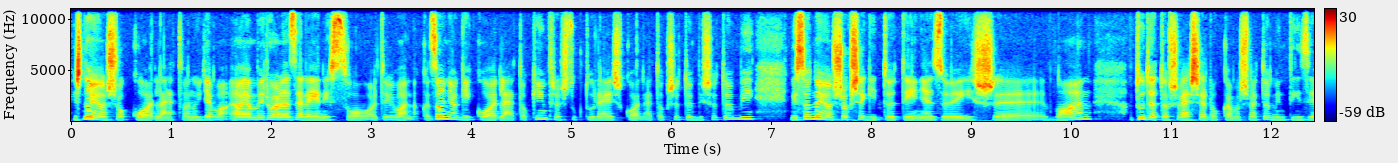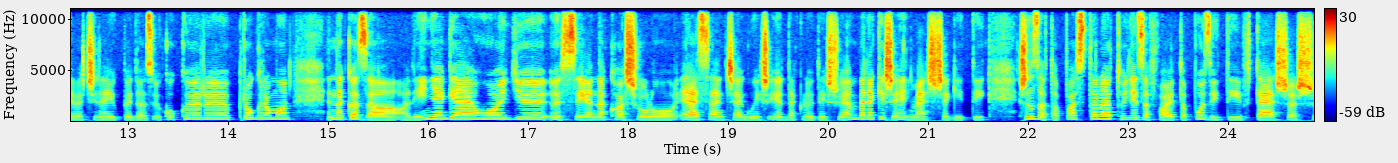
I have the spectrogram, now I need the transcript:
és nagyon sok korlát van, ugye, amiről az elején is szó volt, hogy vannak az anyagi korlátok, infrastruktúrális korlátok, stb. stb. Viszont nagyon sok segítő tényező is van. A tudatos vásárlókkal most már több mint tíz éve csináljuk például az ökokör programot. Ennek az a, a lényege, hogy összejönnek hasonló elszántságú és érdeklődésű emberek, és egymást segítik. És az a tapasztalat, hogy ez a fajta pozitív társas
